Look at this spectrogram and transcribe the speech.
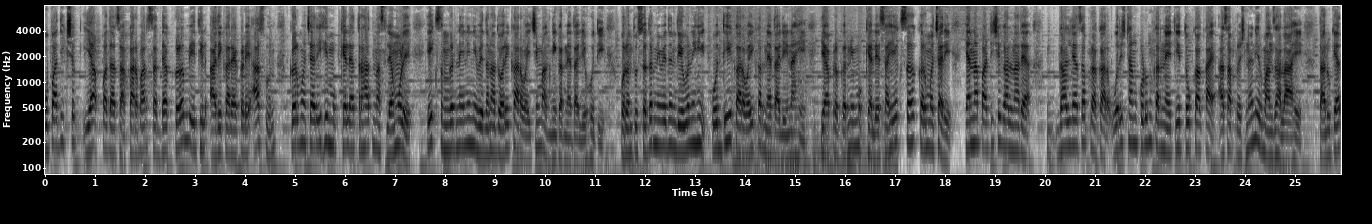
उपाधीक्षक या पदाचा कारभार सध्या कळंब येथील अधिकाऱ्याकडे असून कर्मचारी हे मुख्यालयात राहत नसल्यामुळे एक संघटनेने निवेदनाद्वारे कारवाईची मागणी करण्यात आली होती. परंतु सदर निवेदन देऊनही कोणतीही कारवाई करण्यात आली नाही. या प्रकरणी मुख्यालय सहाय्यक सह कर्मचारी यांना पाठीशी घालणाऱ्या घालण्याचा प्रकार वरिष्ठांकडून करण्यात येतो का काय असा प्रश्न निर्माण झाला आहे. तालुक्यात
